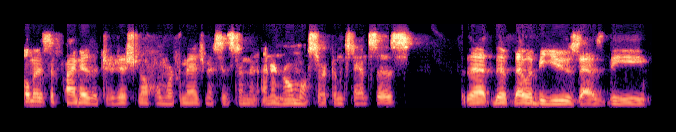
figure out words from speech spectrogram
OHM is defined as a traditional homework management system and under normal circumstances. That, that, that would be used as the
